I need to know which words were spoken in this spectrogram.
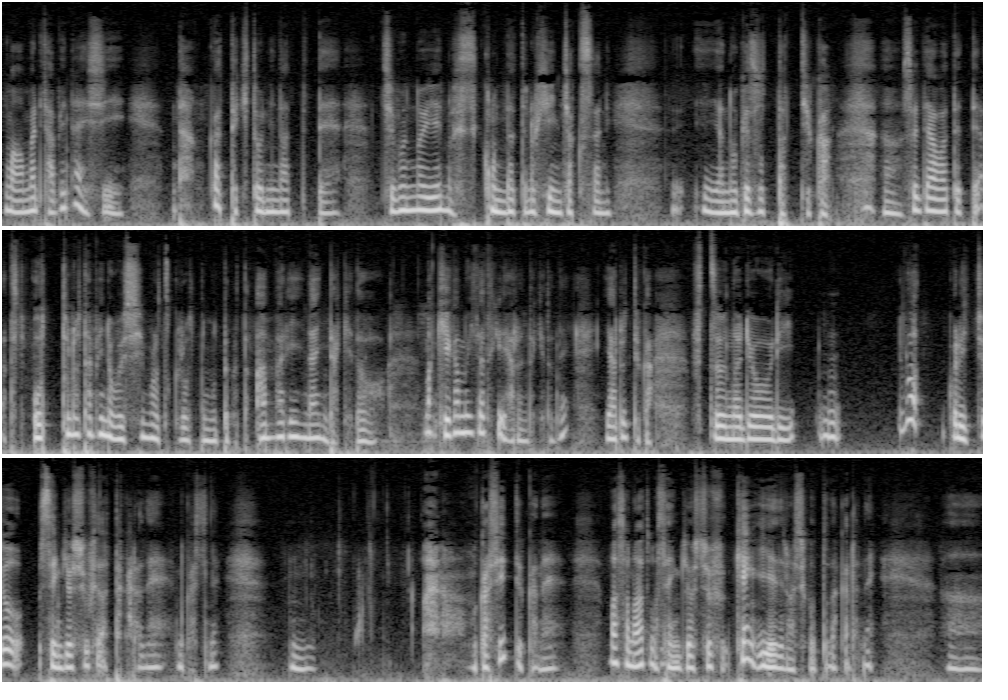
まああんまり食べないしなんか適当になってて自分の家の献立の貧弱さにいやのけぞったっていうか、うん、それで慌てて私夫のために美味しいものを作ろうと思ったことあんまりないんだけどまあ気が向いた時はやるんだけどね。やるっていうか普通の料理はこれ一応専業主婦だったからね。昔ね、うん、あの昔っていうかね。まあその後も専業主婦兼家での仕事だからね、うんま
